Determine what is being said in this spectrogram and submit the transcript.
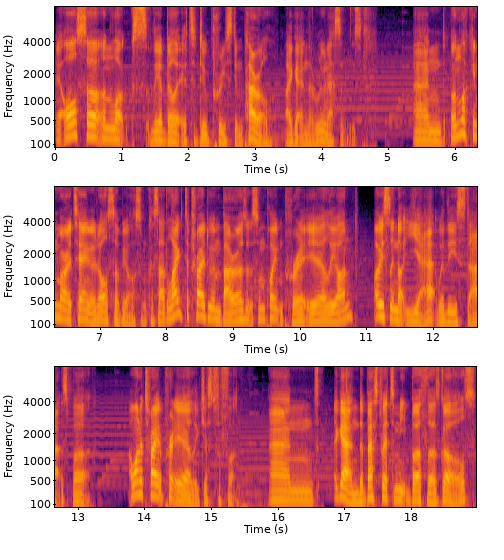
it also unlocks the ability to do Priest in Peril by getting the rune essence. And unlocking Morytania would also be awesome because I'd like to try doing Barrows at some point pretty early on. Obviously not yet with these stats, but I want to try it pretty early just for fun. And again, the best way to meet both those goals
